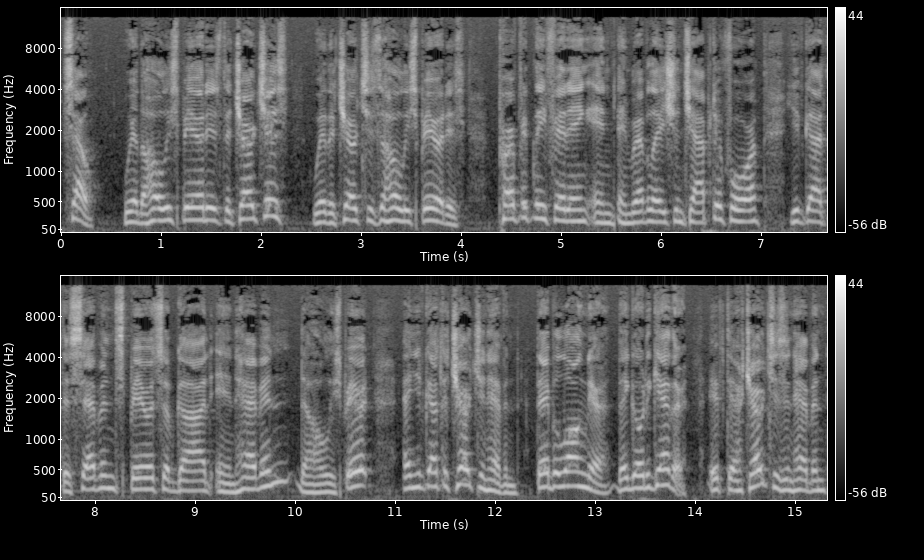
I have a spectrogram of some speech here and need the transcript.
So, where the Holy Spirit is, the church is. Where the church is, the Holy Spirit is perfectly fitting in, in Revelation chapter 4. You've got the seven spirits of God in heaven, the Holy Spirit, and you've got the church in heaven. They belong there. They go together. If the church is in heaven,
